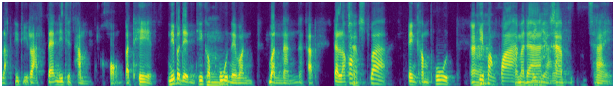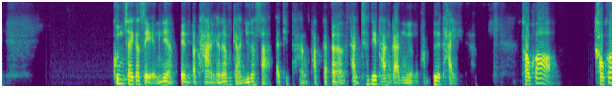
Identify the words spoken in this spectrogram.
หลักนิติรัฐและนิติธรรมของประเทศ นี่ประเด็นที่เขาพูดในวันวันนั้นนะครับ แต่เราก็ครับคิดว่าเป็นคำพูดอ่าที่กว้างๆธรรมดาไม่มีอะไครับ ใช่ คุณชัยเกษมเนี่ยเป็นประธานคณะกรรมการยุทธศาสตร์และทิศทางพรรคเอ่อทิศทางการเมืองพรรคเพื่อไทยนะครับเขาก็เขาก็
